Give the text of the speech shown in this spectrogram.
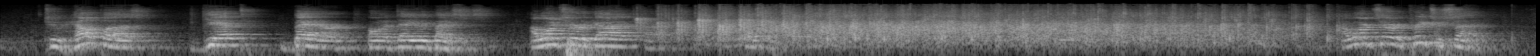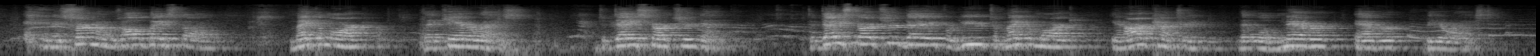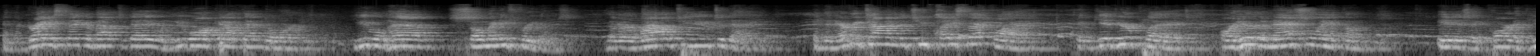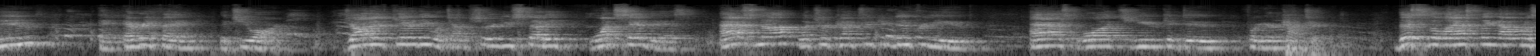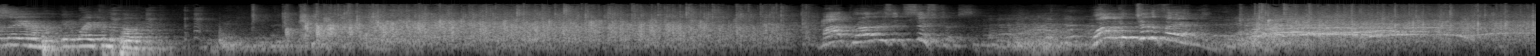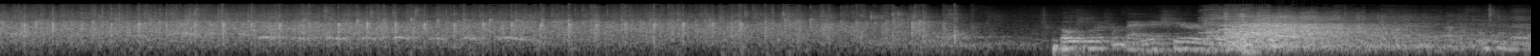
to help us get better on a daily basis. I once heard a guy. Uh, I once heard a preacher say, and his sermon was all based on make a mark they can't erase. Today starts your day. Today starts your day for you to make a mark in our country that will never, ever be erased. And the greatest thing about today, when you walk out that door, you will have so many freedoms that are allowed to you today. And that every time that you place that flag and give your pledge or hear the national anthem, it is a part of you and everything that you are. John F. Kennedy, which I'm sure you studied, once said this Ask not what your country can do for you, ask what you can do for your country. This is the last thing I want to say, and I'm going to get away from the podium. My brothers and sisters, welcome to the family. back next year.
